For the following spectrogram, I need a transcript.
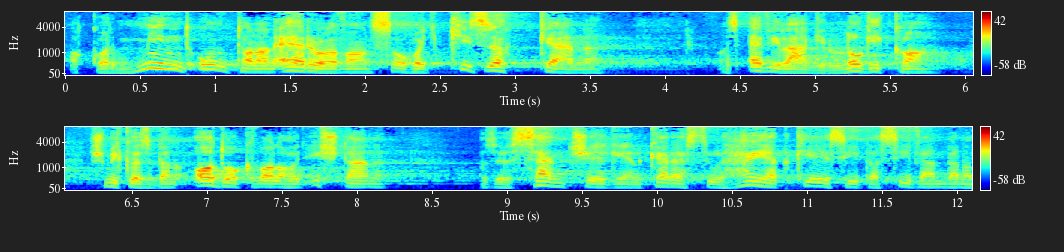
akkor mind untalan erről van szó, hogy kizökken az evilági logika, és miközben adok valahogy Isten az ő szentségén keresztül helyet készít a szívemben a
